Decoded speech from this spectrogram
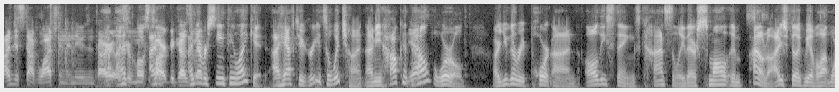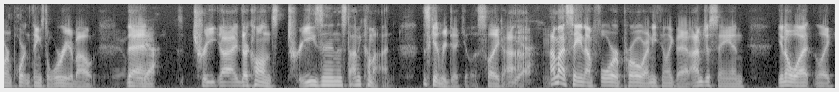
I just stopped watching the news entirely I- for the most I- part because I've never it. seen anything like it. I have to agree. It's a witch hunt. I mean, how can Yeah. how in the world are you going to report on all these things constantly? They're small. I don't know. I just feel like we have a lot more important things to worry about than Yeah. tree. Uh, they're calling treason and stuff. I mean, come on, this is getting ridiculous. Like, I, Yeah. I'm not saying I'm for or pro or anything like that. I'm just saying. You know what? Like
